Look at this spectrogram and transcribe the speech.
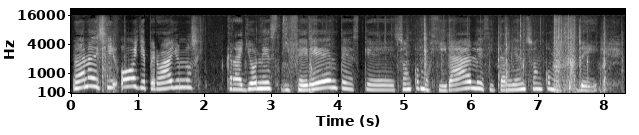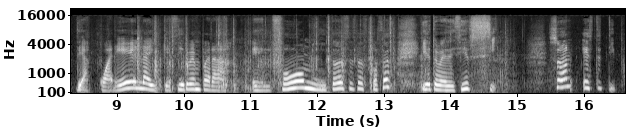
Me van a decir, oye, pero hay unos crayones diferentes que son como girables y también son como de, de acuarela y que sirven para el foam y todas esas cosas. Y yo te voy a decir sí. Son este tipo.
